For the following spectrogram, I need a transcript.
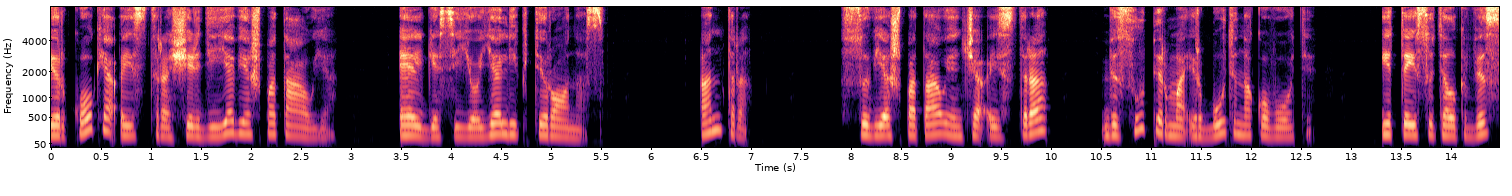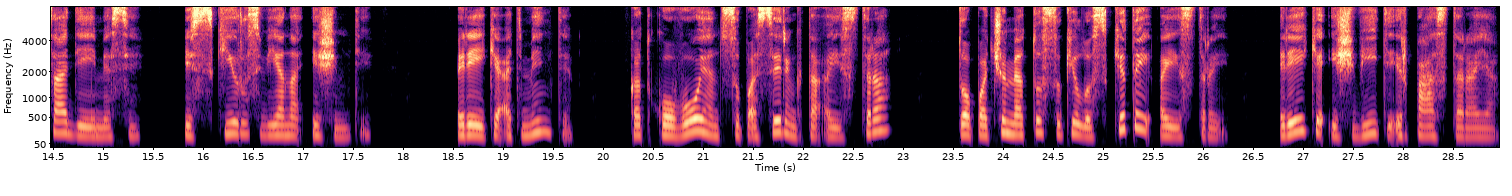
ir kokią aistrą širdyje viešpatauja, elgesi joje lyg tironas. Antra, su viešpataujančia aistra visų pirma ir būtina kovoti. Į tai sutelk visą dėmesį, išskyrus vieną išimtį. Reikia atminti, kad kovojant su pasirinkta aistra, tuo pačiu metu sukilus kitai aistrai, reikia išvykti ir pastarąją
